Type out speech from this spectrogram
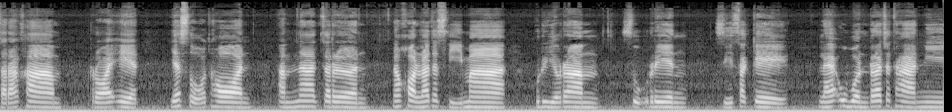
สารคาม ร้อยเอ็ด ยโสธร อำนาจเจริญ นครราชสีมา บุรีรัมย์ สุรินทร์ ศรีสะเกษและอุบลราชธานี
